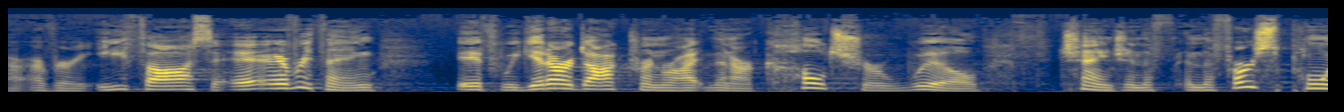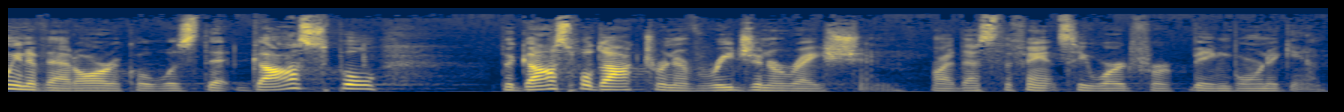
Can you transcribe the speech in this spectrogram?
our, our very ethos, everything. If we get our doctrine right, then our culture will change. And the, and the first point of that article was that gospel, the gospel doctrine of regeneration, right? That's the fancy word for being born again.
